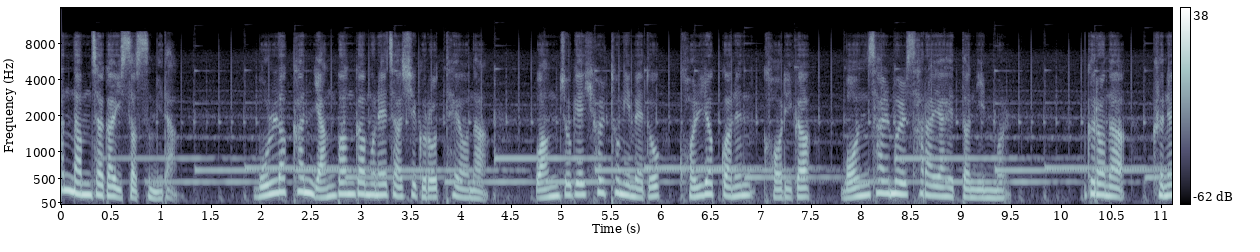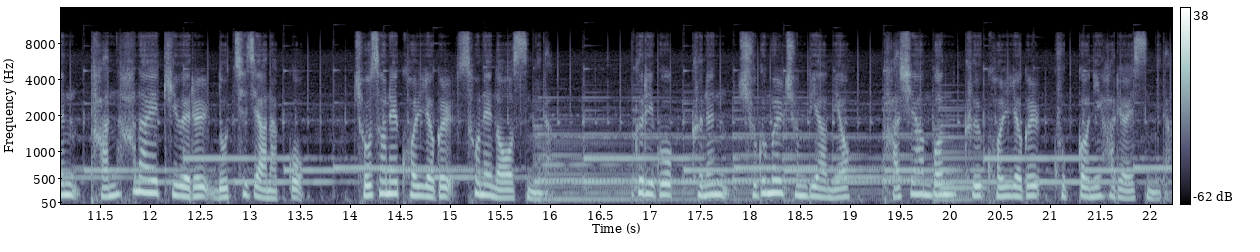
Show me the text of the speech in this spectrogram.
한 남자가 있었습니다. 몰락한 양반 가문의 자식으로 태어나 왕족의 혈통임에도 권력과는 거리가 먼 삶을 살아야 했던 인물. 그러나 그는 단 하나의 기회를 놓치지 않았고 조선의 권력을 손에 넣었습니다. 그리고 그는 죽음을 준비하며 다시 한번 그 권력을 굳건히 하려 했습니다.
